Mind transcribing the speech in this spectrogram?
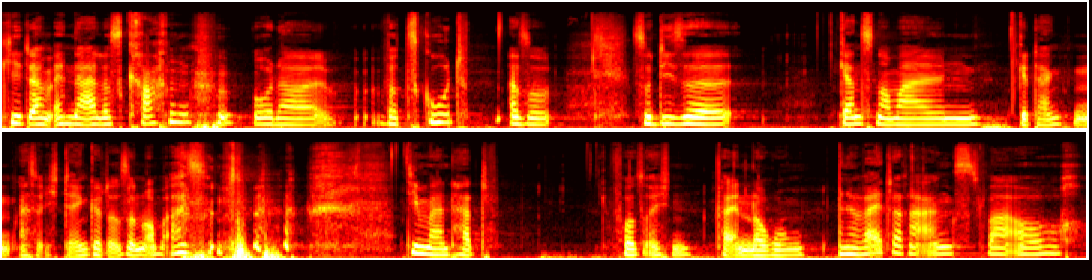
Geht am Ende alles krachen oder wird's gut? Also so diese ganz normalen Gedanken, also ich denke, dass sie normal sind, die man hat vor solchen Veränderungen. Eine weitere Angst war auch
